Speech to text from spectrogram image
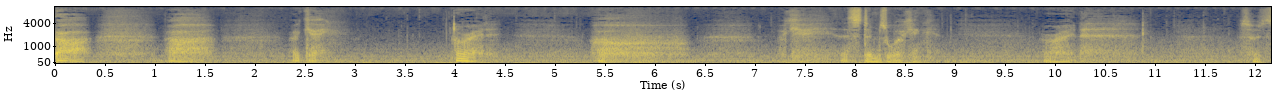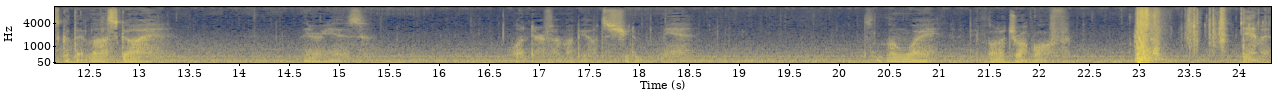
Ah. Ah. Okay. Alright. okay, that stim's working. Alright. So I just got that last guy. There he is. Wonder if I might be able to shoot him from here. It's a long way. A lot of drop off. Damn it.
